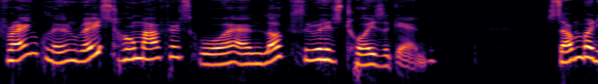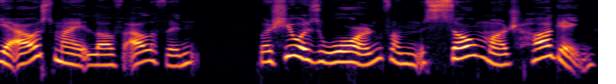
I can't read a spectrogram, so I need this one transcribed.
Franklin raced home after school and looked through his toys again. Somebody else might love Elephant, but she was worn from so much hugging.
